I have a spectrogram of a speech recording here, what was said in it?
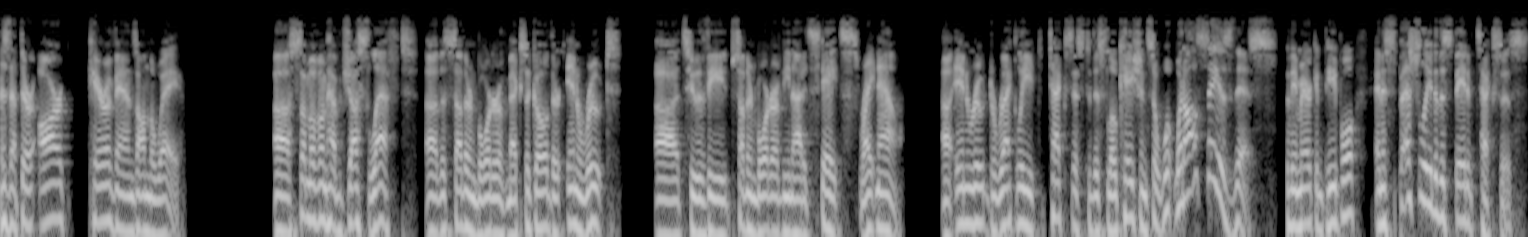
is that there are caravans on the way. Uh, some of them have just left, uh, the southern border of Mexico. They're en route, uh, to the southern border of the United States right now. Uh, en route directly to Texas to this location. So what, what I'll say is this to the American people and especially to the state of Texas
